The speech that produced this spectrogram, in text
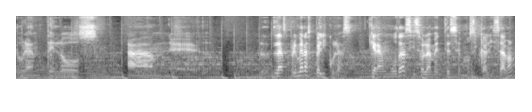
durante los eh, las primeras películas que eran mudas y solamente se musicalizaban.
